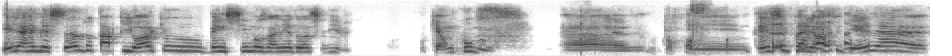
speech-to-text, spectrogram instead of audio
Ele arremessando tá pior que o Ben Simmons na linha do lance livre, o que é um cúmulo. É, e esse playoff dele é.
